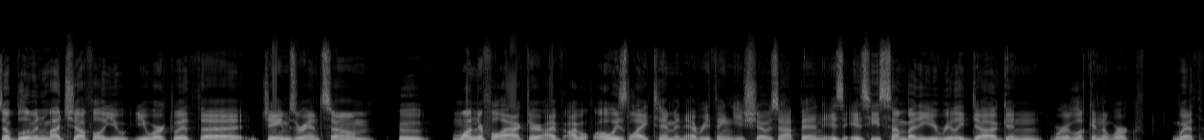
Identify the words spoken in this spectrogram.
So Bloomin Mud Shuffle, you you worked with uh, James Ransone, who wonderful actor. I've I've always liked him in everything he shows up in. Is is he somebody you really dug and were looking to work with?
